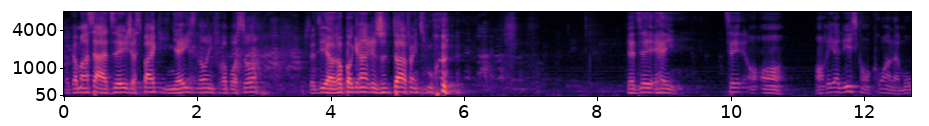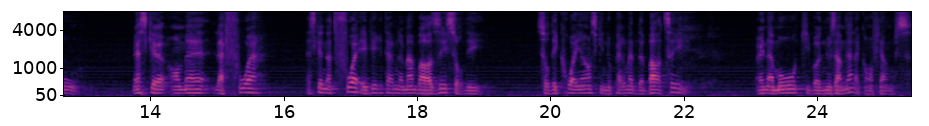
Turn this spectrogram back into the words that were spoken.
On a commencé à dire, j'espère qu'il niaise, non, il ne fera pas ça. Je te dis, il n'y aura pas grand résultat à la fin du mois. de dire, hey, tu sais, on, réalise qu'on croit en l'amour, mais est-ce qu'on met la foi, est-ce que notre foi est véritablement basée sur des, croyances qui nous permettent de bâtir un amour qui va nous amener à la confiance?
